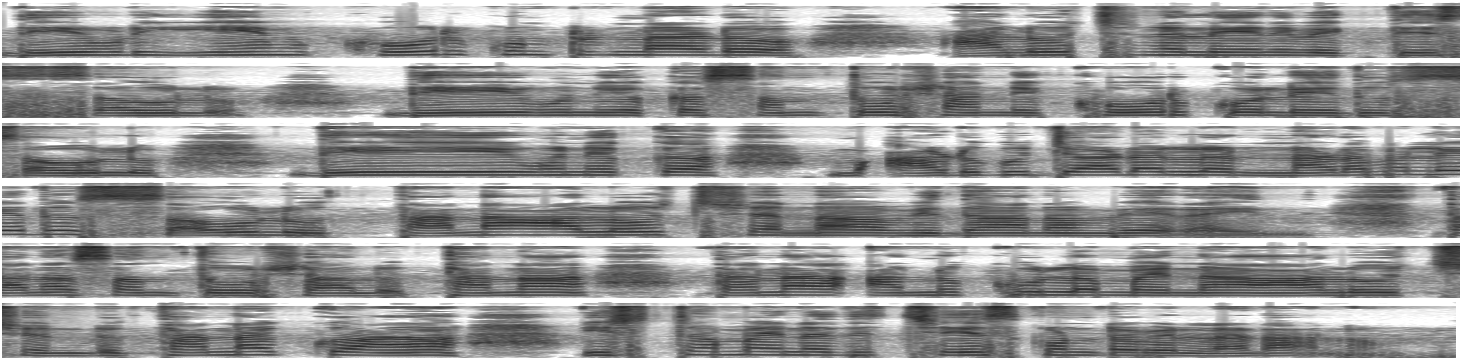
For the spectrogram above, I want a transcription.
దేవుడు ఏం కోరుకుంటున్నాడో ఆలోచన లేని వ్యక్తి సౌలు. దేవుని యొక్క సంతోషాన్ని కోరుకోలేదు సౌలు. దేవుని యొక్క అడుగుజాడల్లో నడవలేదు సౌలు. తన ఆలోచన విధానం వేరైంది. తన సంతోషాలు తన తన అనుకూలమైన ఆలోచనలు తనకు ఇష్టమైనది చేసుకుంటూ వెళ్ళడాలు.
